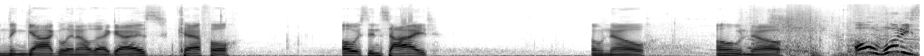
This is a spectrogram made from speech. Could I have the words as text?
something goggling out there, guys. Careful. Oh, it's inside. Oh, no. Oh, no. Oh, what is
